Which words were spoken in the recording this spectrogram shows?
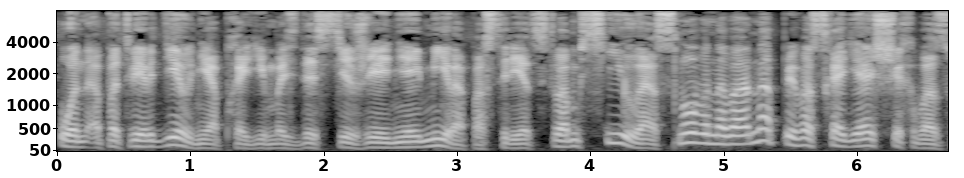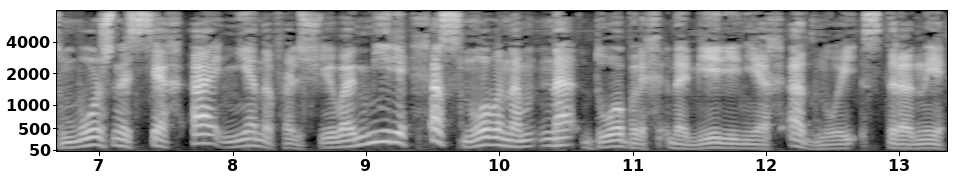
Он подтвердил необходимость достижения мира посредством силы, основанного на превосходящих возможностях, а не на фальшивом мире, основанном на добрых намерениях одной страны.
